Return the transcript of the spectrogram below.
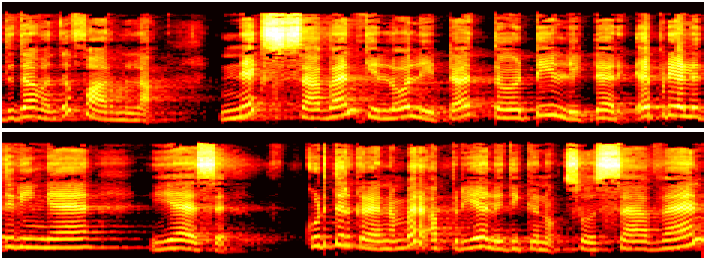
இதுதான் வந்து formula next seven kilolitre thirty litre எப்படி எழுதுவீங்க? எஸ் கொடுத்துருக்கிற நம்பர் அப்படியே எழுதிக்கணும். ஸோ செவன்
